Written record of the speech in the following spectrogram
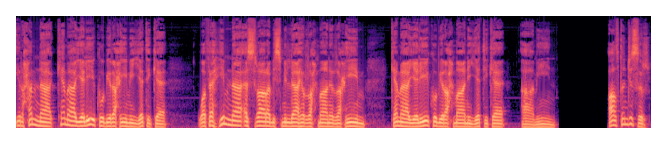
irhamna kema yeliku bi rahimiyyetike ve fehhimna esrar Bismillahirrahmanirrahim kema yeliku bi rahmaniyyetike. Amin. Altıncı sır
